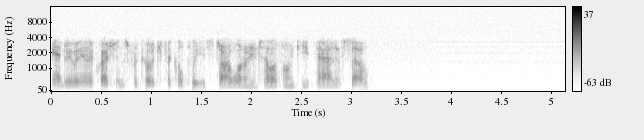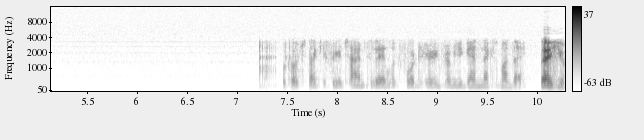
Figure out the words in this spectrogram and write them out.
And do we have any other questions for Coach Fickell, please? Star one on your telephone keypad, if so. Well, Coach, thank you for your time today. Look forward to hearing from you again next Monday. Thank you.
